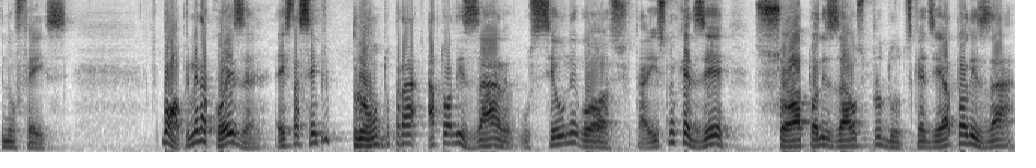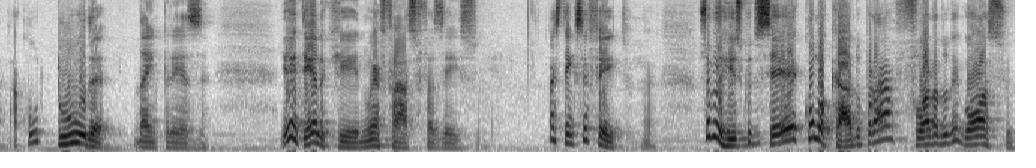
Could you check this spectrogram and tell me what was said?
e não fez? Bom, a primeira coisa é estar sempre pronto para atualizar o seu negócio. Tá? Isso não quer dizer só atualizar os produtos, quer dizer atualizar a cultura da empresa. Eu entendo que não é fácil fazer isso, mas tem que ser feito. Né? Sob o risco de ser colocado para fora do negócio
